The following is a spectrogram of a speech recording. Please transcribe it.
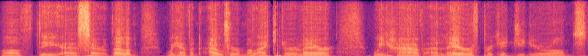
of the uh, cerebellum. We have an outer molecular layer, we have a layer of Purkinje neurons,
